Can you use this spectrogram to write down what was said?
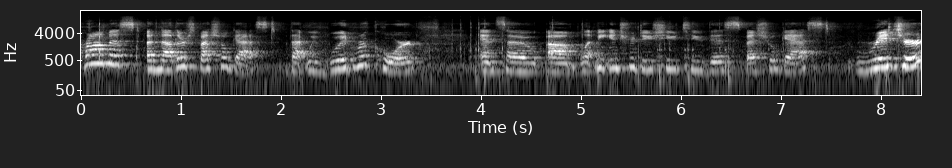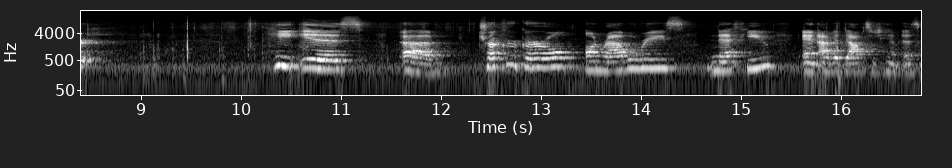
promised another special guest that we would record, and so um, let me introduce you to this special guest, Richard. He is uh, Trucker Girl on Ravelry's nephew, and I've adopted him as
